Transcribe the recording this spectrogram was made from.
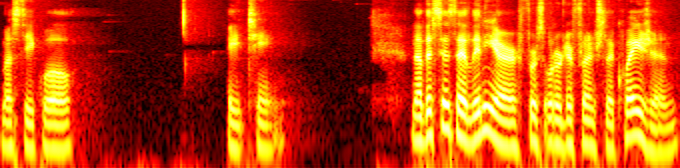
must equal 18. Now this is a linear first order differential equation.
